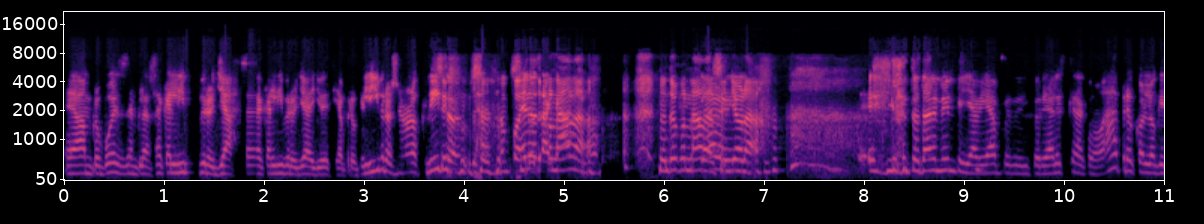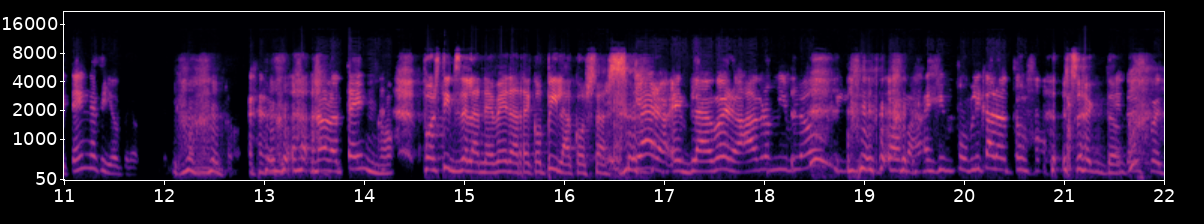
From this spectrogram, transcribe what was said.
me daban propuestas, en plan, saca el libro ya, saca el libro ya. Yo decía, ¿pero qué libro? Si no lo he escrito, Sí, en plan, no sí, puedo no tengo sacarlo". nada. No tengo nada, Claro, señora. Totalmente, y había pues editoriales que era como, ah, pero con lo que tengas, y yo, pero no lo tengo. Post-its de la nevera, recopila cosas. Claro, en plan, bueno, abro mi blog y toma, y públicalo tú. Exacto. Entonces, pues,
